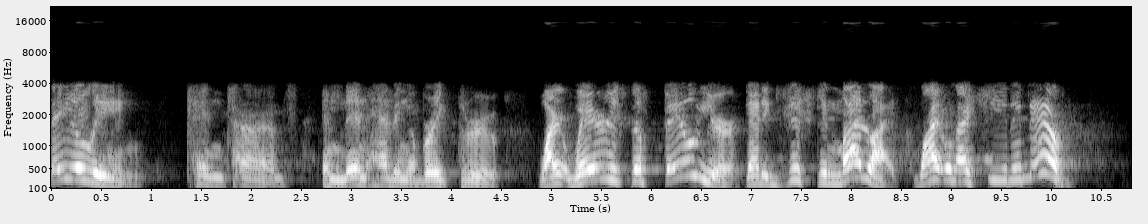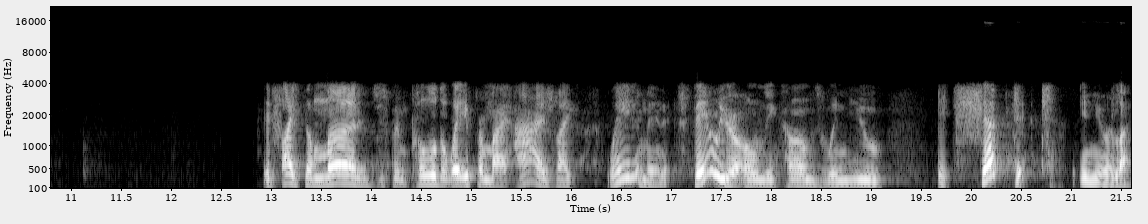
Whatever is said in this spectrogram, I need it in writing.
failing 10 times and then having a breakthrough? Why, where is the failure that exists in my life? Why don't I see it in them? It's like the mud has just been pulled away from my eyes. Like, wait a minute, failure only comes when you accept it in your life.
